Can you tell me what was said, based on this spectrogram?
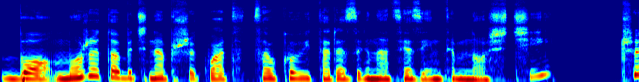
bo może to być na przykład całkowita rezygnacja z intymności, czy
